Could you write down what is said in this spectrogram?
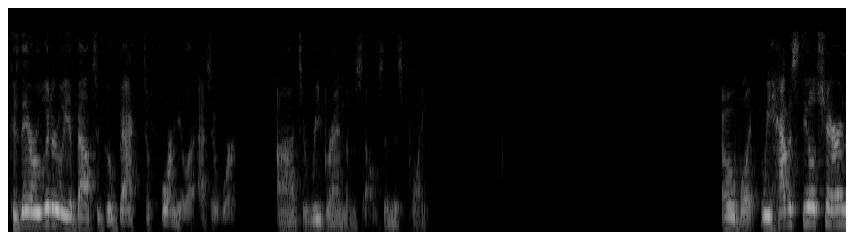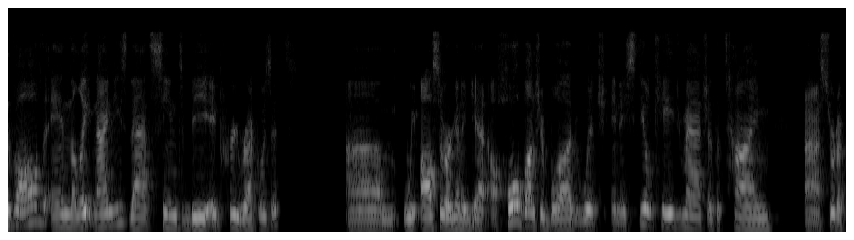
because they are literally about to go back to formula, as it were, uh, to rebrand themselves in this point. Oh boy, we have a steel chair involved in the late 90s. That seemed to be a prerequisite. Um, we also are going to get a whole bunch of blood, which in a steel cage match at the time uh, sort of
